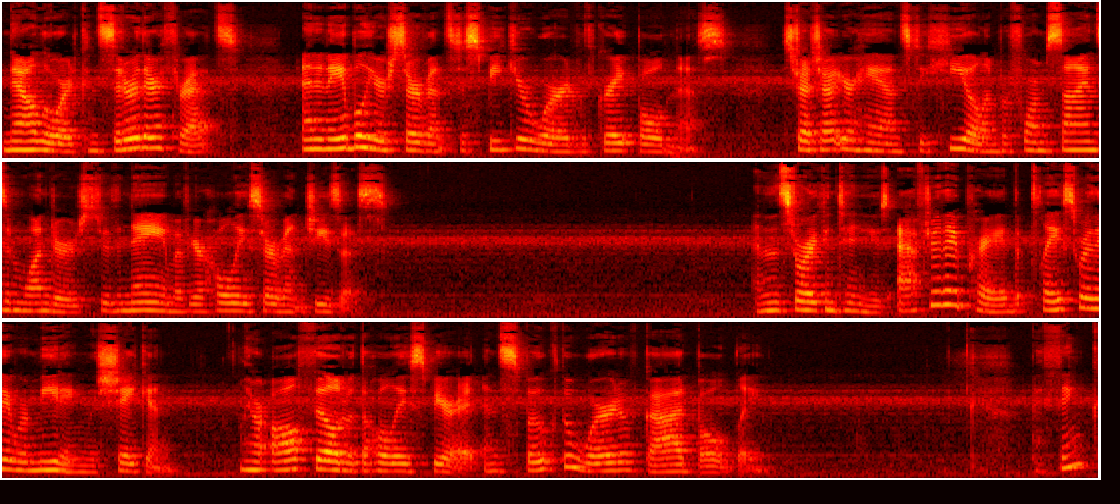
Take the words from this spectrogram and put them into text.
Now, Lord, consider their threats and enable your servants to speak your word with great boldness. Stretch out your hands to heal and perform signs and wonders through the name of your holy servant Jesus. And the story continues. After they prayed, the place where they were meeting was shaken. They were all filled with the Holy Spirit and spoke the word of God boldly. I think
